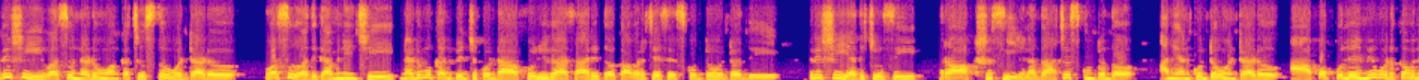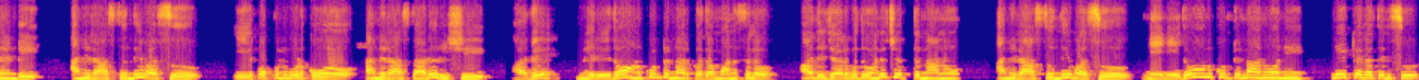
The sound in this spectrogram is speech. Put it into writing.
రిషి వసు నడుము వంక చూస్తూ ఉంటాడు. వసు అది గమనించి నడుము కనిపించకుండా ఫుల్గా సారీతో కవర్ చేసేసుకుంటూ ఉంటుంది. రిషి అది చూసి రాక్షసి ఎలా దాచేసుకుంటుందో అని అనుకుంటూ ఉంటాడు. ఆ పప్పులేమి ఉడకవులేండి అని రాస్తుంది వసు. ఏ పప్పులు ఉడకవో అని రాస్తాడు రిషి. అదే మీరేదో అనుకుంటున్నారు కదా మనసులో. అది జరగదు అని చెప్తున్నాను. అని రాస్తుంది. వసు నేనేదో అనుకుంటున్నాను అని. నీకెలా తెలుసు?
